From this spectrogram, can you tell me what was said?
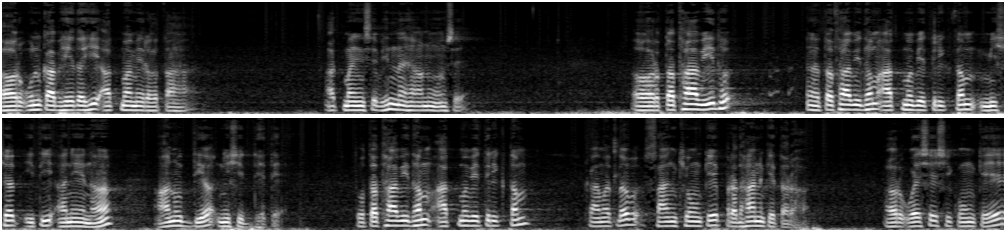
और उनका भेद ही आत्मा में रहता है। आत्मा इनसे भिन्न है अणुओं से। और तथाविध तथा विधम आत्म मिशत इति अनेन अनुद्य निषिध्यते तो तथा विधम आत्म व्यतिरिक्तम का मतलब सांख्यों के प्रधान के तरह और वैशेषिकों के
